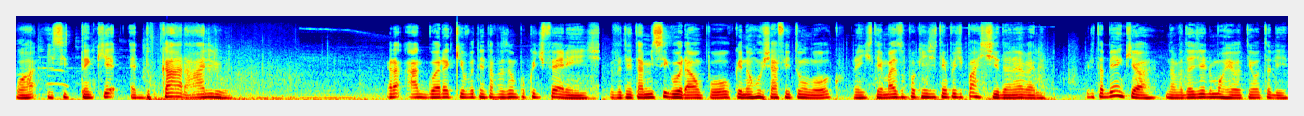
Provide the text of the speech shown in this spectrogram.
Porra, esse tanque é do caralho. Agora aqui eu vou tentar fazer um pouco diferente. Eu vou tentar me segurar um pouco e não ruxar feito um louco. Pra gente ter mais um pouquinho de tempo de partida, né, velho? Ele tá bem aqui, ó. Na verdade ele morreu, tem outro ali.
